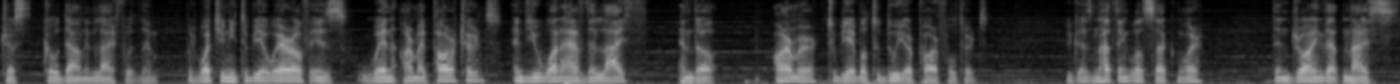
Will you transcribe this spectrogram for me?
just go down in life with them. But what you need to be aware of is when are my power turns and you want to have the life and the armor to be able to do your powerful turns. Because nothing will suck more than drawing that nice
